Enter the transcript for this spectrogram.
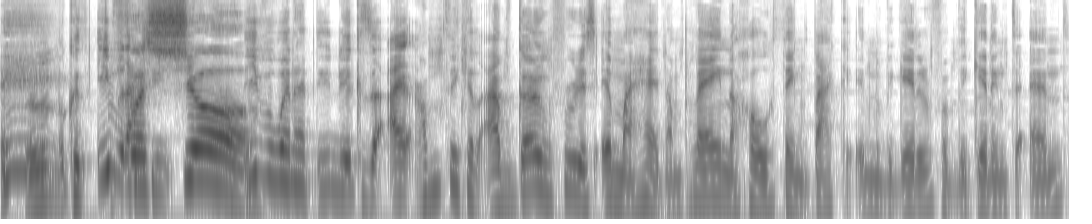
remember, because even For actually, sure. even when I do because I I'm thinking I'm going through this in my head. I'm playing the whole thing back in the beginning from beginning to end,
